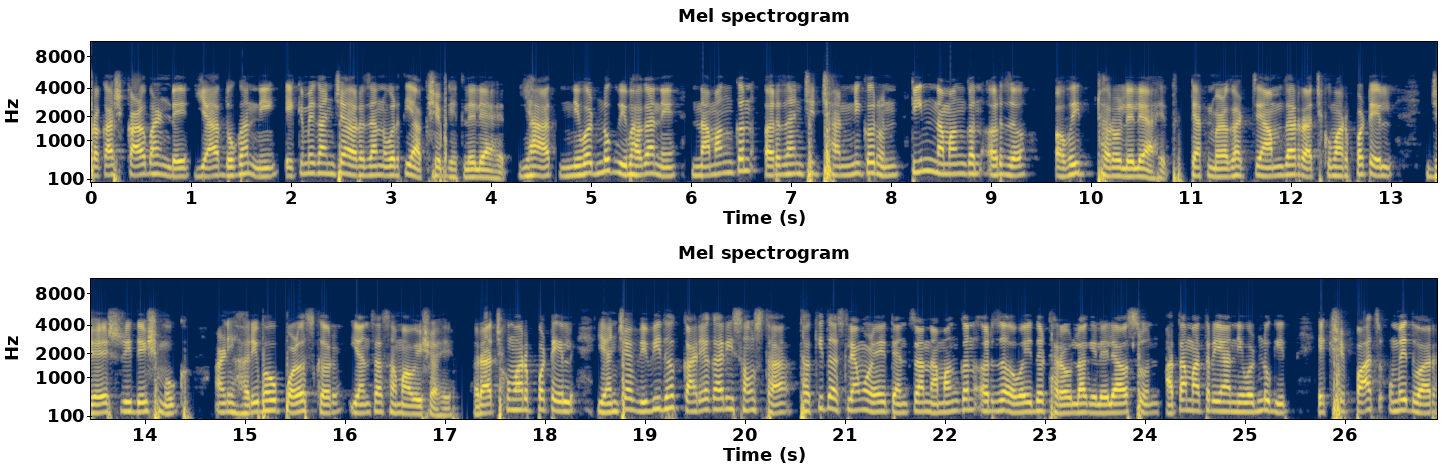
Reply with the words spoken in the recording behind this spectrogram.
प्रकाश काळभांडे या दोघांनी एकमेकांच्या अर्जांवरती आक्षेप घेतलेले आहेत. ह्यात निवडणूक विभागाने नामांकन अर्जांची छाननी करून तीन नामांकन अर्ज अवैध ठरवलेले आहेत. त्यात मेळघाटचे आमदार राजकुमार पटेल जयश्री देशमुख आणि हरिभाऊ पळसकर यांचा समावेश आहे. राजकुमार पटेल यांच्या विविध कार्यकारी संस्था थकीत असल्यामुळे त्यांचा नामांकन अर्ज अवैध ठरवला गेलेला असून आता मात्र या निवडणुकीत एकशे पाच उमेदवार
